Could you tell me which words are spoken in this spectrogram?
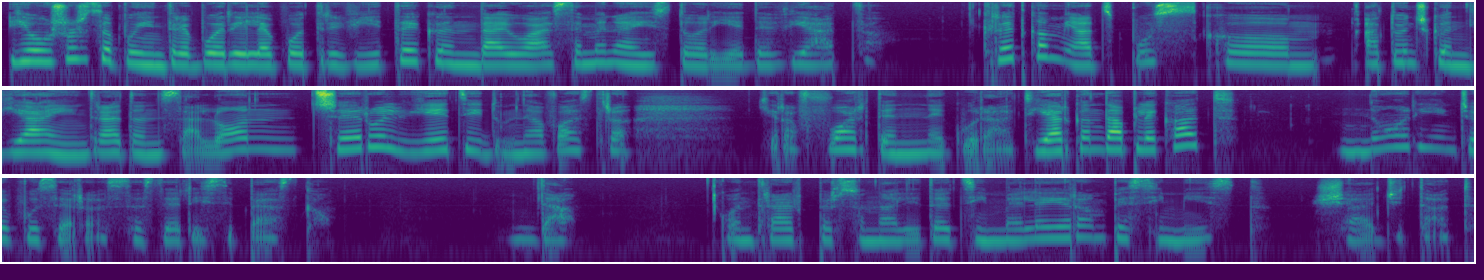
e ușor să pui întrebările potrivite când ai o asemenea istorie de viață. Cred că mi-ați spus că atunci când ea a intrat în salon, cerul vieții dumneavoastră era foarte negurat, iar când a plecat, norii începuseră să se risipească. Da, Contrar personalității mele, eram pesimist și agitat.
